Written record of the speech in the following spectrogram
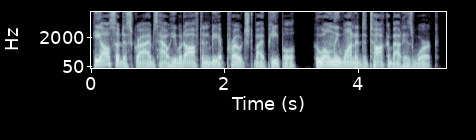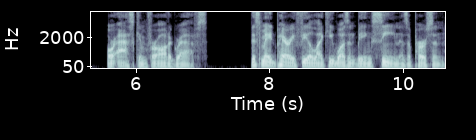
He also describes how he would often be approached by people who only wanted to talk about his work or ask him for autographs. This made Perry feel like he wasn't being seen as a person,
